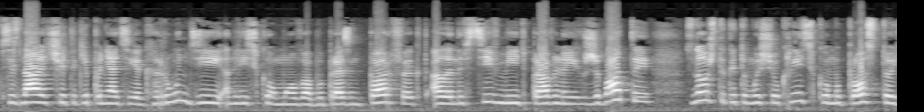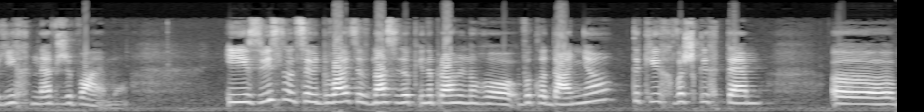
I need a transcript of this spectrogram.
всі знають, є такі поняття, як герунді англійською мовою або present perfect, але не всі вміють правильно їх вживати. Знову ж таки, тому що українською ми просто їх не вживаємо. І, звісно, це відбувається внаслідок і неправильного викладання таких важких тем. Е,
